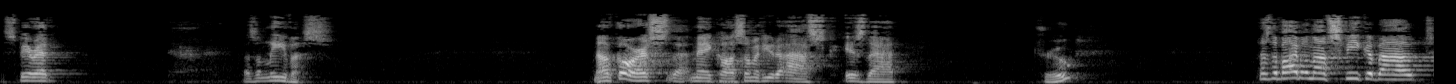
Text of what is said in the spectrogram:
The Spirit doesn't leave us. Now of course, that may cause some of you to ask, is that true? Does the Bible not speak about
